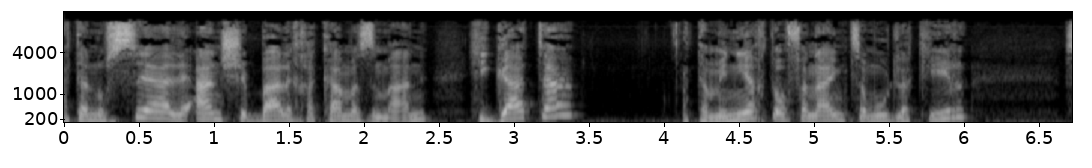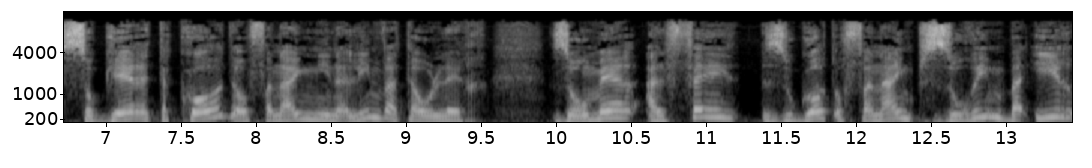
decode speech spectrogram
אתה נוסע לאן שבא לך כמה זמן, הגעת, אתה מניח את האופניים צמוד לקיר, סוגר את הקוד, האופניים ננעלים ואתה הולך. זה אומר אלפי זוגות אופניים פזורים בעיר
